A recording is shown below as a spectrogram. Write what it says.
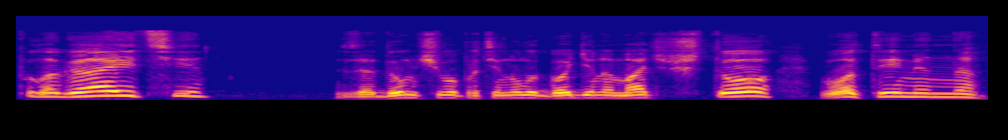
полагаете, задумчиво протянула Гогина мать, что вот именно...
